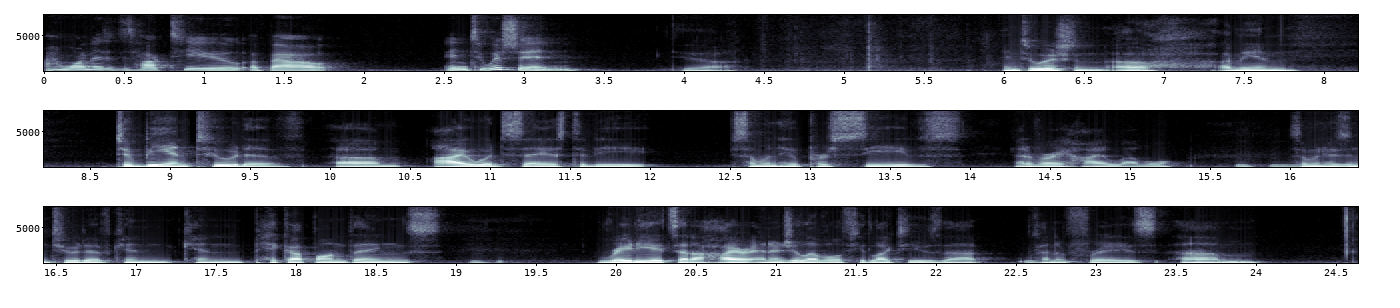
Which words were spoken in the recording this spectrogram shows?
I wanted to talk to you about intuition. Yeah. Intuition. Oh, I mean, to be intuitive, um, I would say is to be someone who perceives at a very high level. Mm-hmm. Someone who's intuitive can can pick up on things, mm-hmm. radiates at a higher energy level, if you'd like to use that mm-hmm. kind of phrase. Um, mm-hmm.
